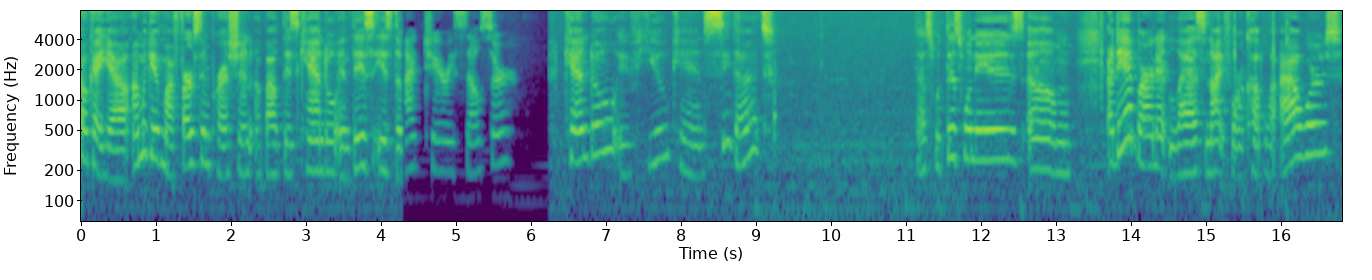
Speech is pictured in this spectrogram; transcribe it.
Okay, y'all, I'm gonna give my first impression about this candle, and this is the Black Cherry Seltzer candle. If you can see that, that's what this one is. Um, I did burn it last night for a couple of hours.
